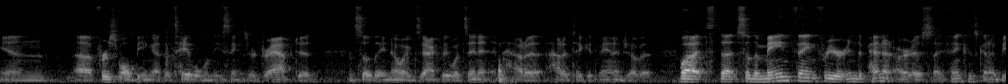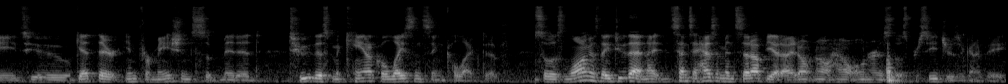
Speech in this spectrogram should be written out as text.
in, uh, first of all, being at the table when these things are drafted, and so they know exactly what's in it and how to how to take advantage of it. But the, so the main thing for your independent artists, I think, is going to be to get their information submitted to this mechanical licensing collective so as long as they do that, and I, since it hasn't been set up yet, I don't know how onerous those procedures are going to be.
